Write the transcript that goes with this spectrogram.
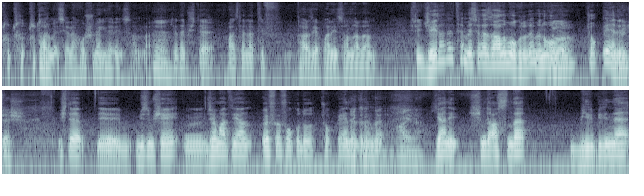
tut- tutar mesela. Hoşuna gider insanlar. Hı. Ya da işte alternatif tarz yapan insanlardan. İşte Ceylan Ertem mesela Zalim'i okudu değil mi? Ne oldu? Doğru. Çok beğenildi. Müthiş. İşte e, bizim şey Cem Adrian Öf Öf okudu. Çok beğenildi değil mi? Aynen. Yani şimdi aslında birbirine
